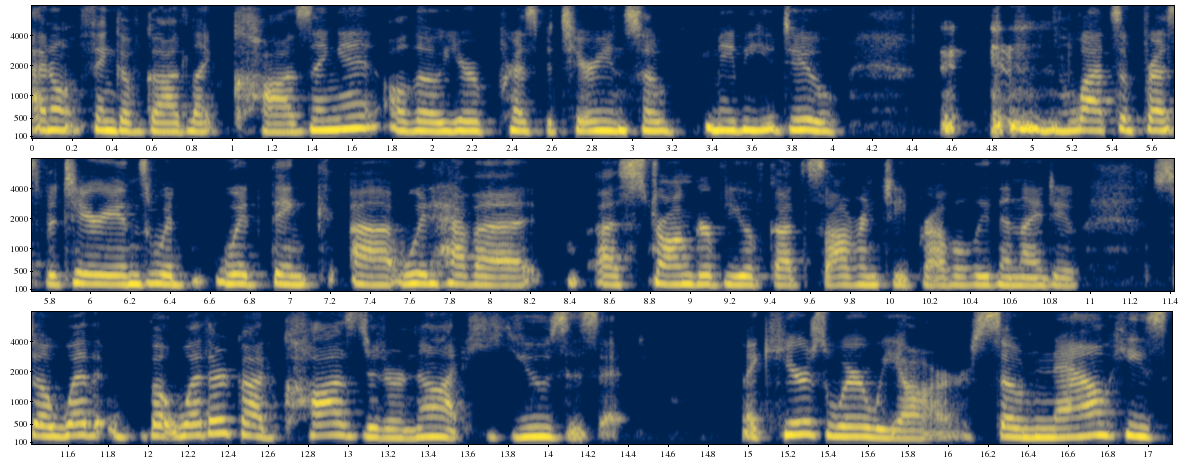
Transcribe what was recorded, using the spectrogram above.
I don't think of God like causing it, although you're Presbyterian, so maybe you do. lots of Presbyterians would would think uh, would have a, a stronger view of God's sovereignty probably than I do. So whether but whether God caused it or not, He uses it. Like here's where we are. So now He's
